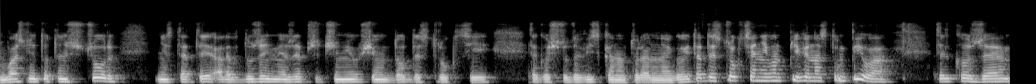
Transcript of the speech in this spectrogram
Właśnie to ten szczur, niestety, ale w dużej mierze przyczynił się do destrukcji tego środowiska naturalnego. I ta destrukcja niewątpliwie nastąpiła, tylko że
